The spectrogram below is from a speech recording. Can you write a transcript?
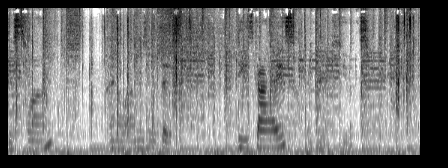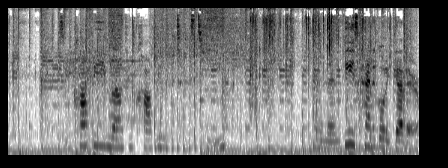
This one. I know what I'm using with this. These guys, they're very cute. Some coffee, even though I don't coffee with tea. And then these kind of go together.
